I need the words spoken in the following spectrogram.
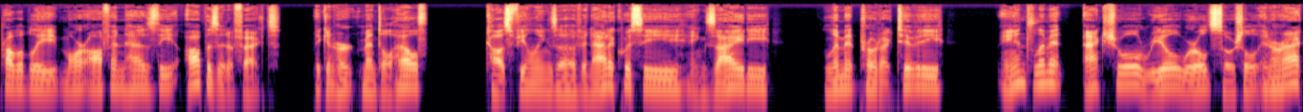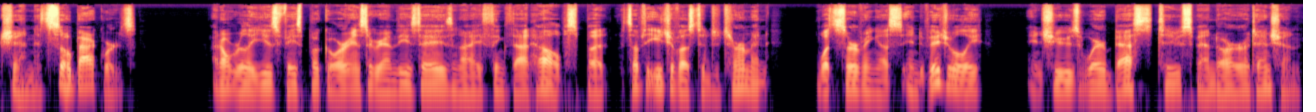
probably more often has the opposite effect. It can hurt mental health, cause feelings of inadequacy, anxiety, limit productivity, and limit actual real world social interaction. It's so backwards. I don't really use Facebook or Instagram these days, and I think that helps, but it's up to each of us to determine what's serving us individually and choose where best to spend our attention.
